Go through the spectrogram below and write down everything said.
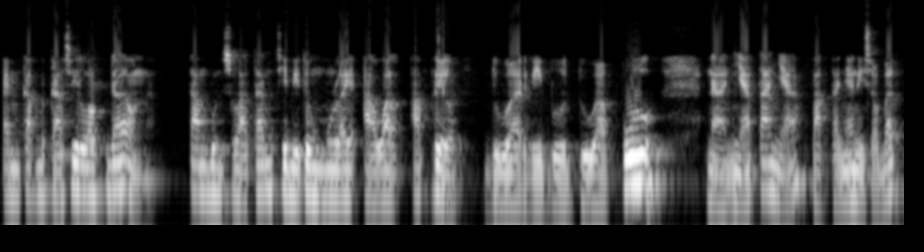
Pemkap Bekasi Lockdown, Tambun Selatan, Cibitung mulai awal April 2020. Nah, nyatanya, faktanya nih sobat,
